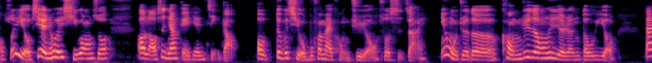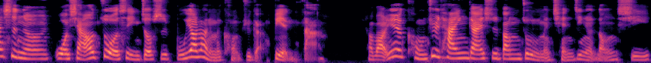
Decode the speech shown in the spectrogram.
哦，所以有些人就会希望说。哦，老师，你要给点警告哦。对不起，我不贩卖恐惧哦。说实在，因为我觉得恐惧这东西人人都有，但是呢，我想要做的事情就是不要让你们恐惧感变大，好不好？因为恐惧它应该是帮助你们前进的东西，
